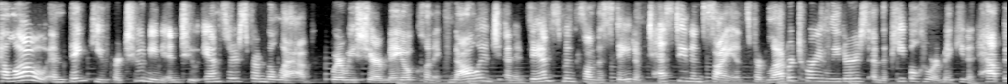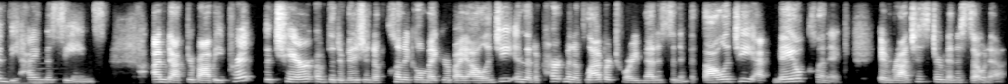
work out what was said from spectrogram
Hello, and thank you for tuning into Answers from the Lab, where we share Mayo Clinic knowledge and advancements on the state of testing and science from laboratory leaders and the people who are making it happen behind the scenes. I'm Dr. Bobbi Pritt, the chair of the Division of Clinical Microbiology in the Department of Laboratory Medicine and Pathology at Mayo Clinic in Rochester, Minnesota.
